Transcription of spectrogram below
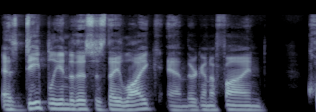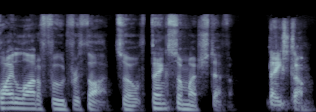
as deeply into this as they like, and they're going to find quite a lot of food for thought. So thanks so much, Stephan. Thanks, Tom.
